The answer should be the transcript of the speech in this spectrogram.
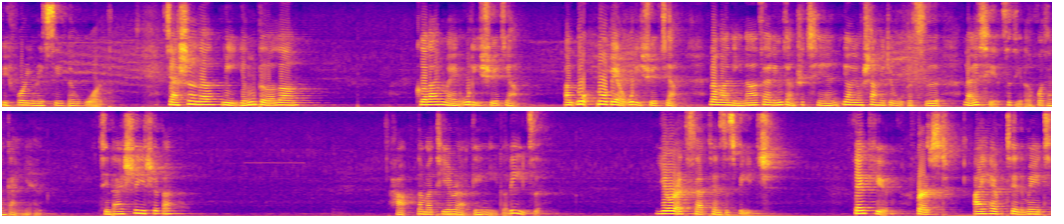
before you receive the award. 假设呢，你赢得了格莱美物理学奖，啊诺诺贝尔物理学奖，那么你呢，在领奖之前要用上面这五个词来写自己的获奖感言，请大家试一试吧。好，那么 Tira 给你一个例子，Your acceptance speech。Thank you. First, I have to admit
